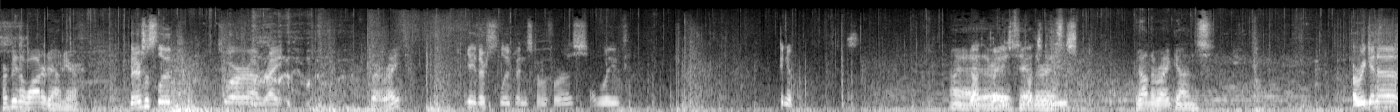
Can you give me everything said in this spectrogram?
Where'd be the water down here? There's a sloop to our uh, right. our right? Yeah, there's a sloop and it's coming for us, I believe. Gonna Oh yeah, duck there place, is. Yeah, there is. Get on the right guns. Are we gonna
